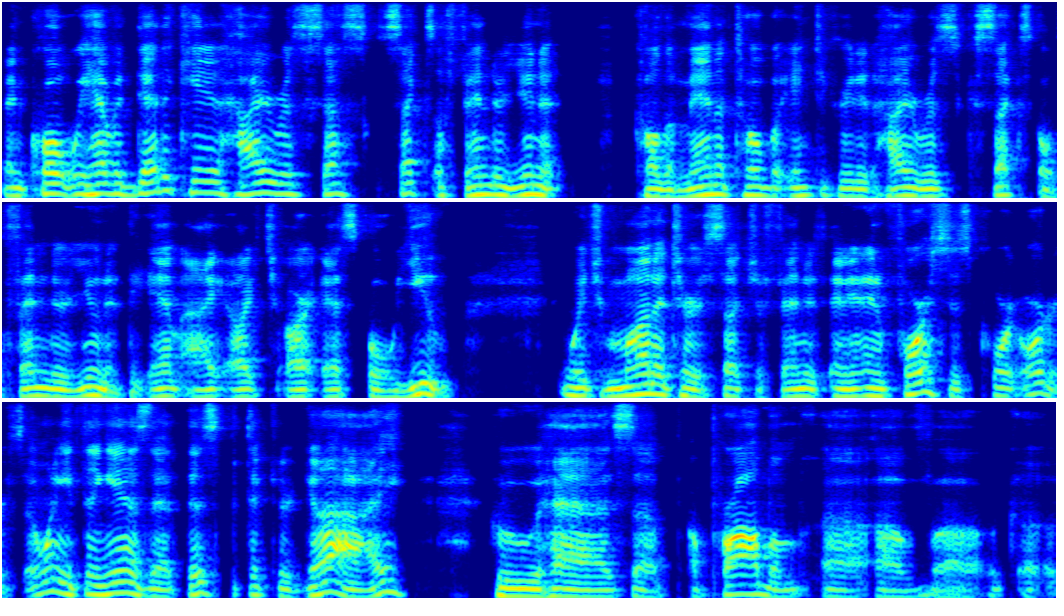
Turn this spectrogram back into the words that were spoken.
and quote, we have a dedicated high risk sex, offender unit called the Manitoba Integrated High Risk Sex Offender Unit, the MIHRSOU. which monitors such offenders and enforces court orders. The only thing is that this particular guy who has a, a problem uh, of uh, uh,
